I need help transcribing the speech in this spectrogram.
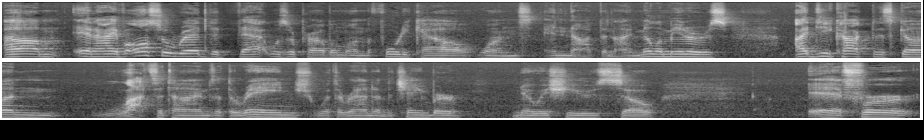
Um, and I've also read that that was a problem on the 40 cal ones and not the 9 millimeters. I decocked this gun lots of times at the range with a round in the chamber, no issues. So uh, for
